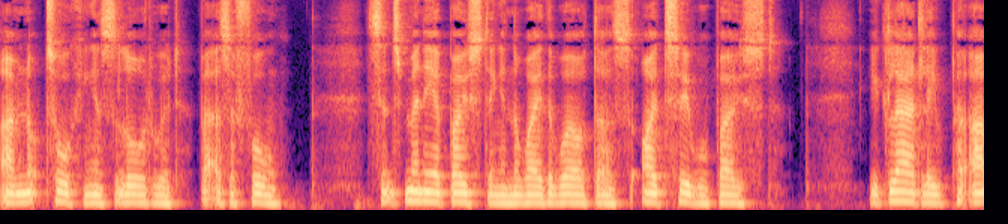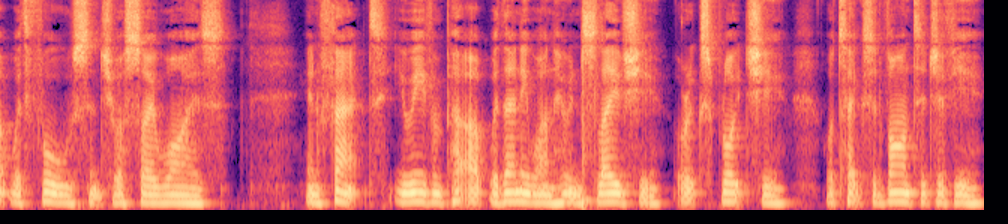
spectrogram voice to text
I am not talking as the Lord would, but as a fool. Since many are boasting in the way the world does, I too will boast. You gladly put up with fools since you are so wise. In fact, you even put up with anyone who enslaves you, or exploits you, or takes advantage of you,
